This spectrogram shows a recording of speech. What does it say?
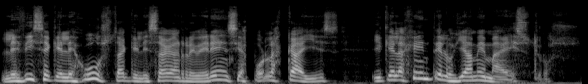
les dice que les gusta que les hagan reverencias por las calles y que la gente los llame maestros.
